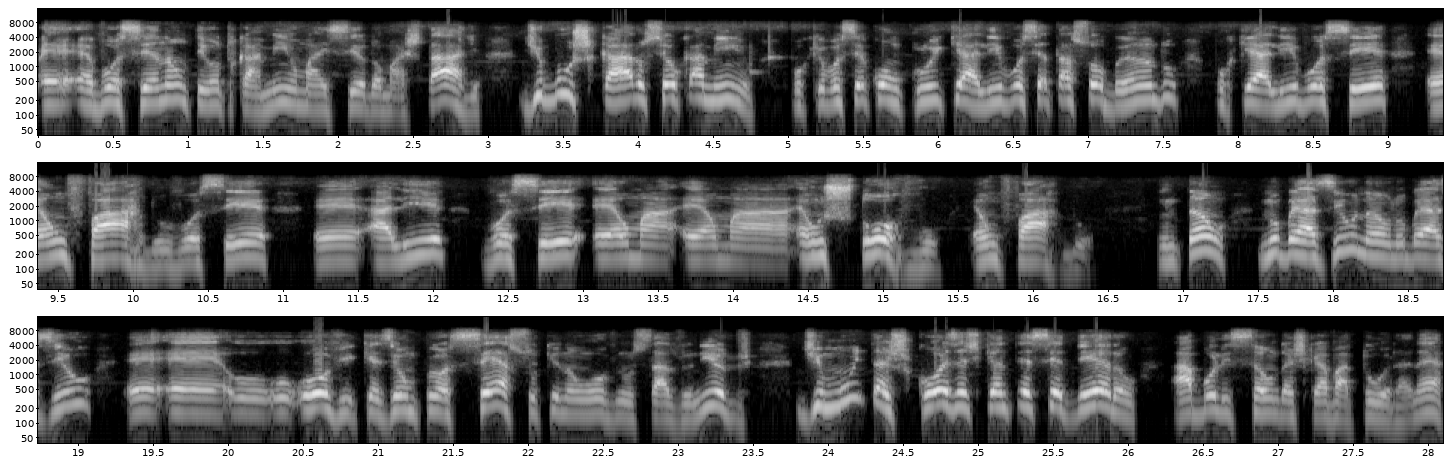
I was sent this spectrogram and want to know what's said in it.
é, é, você não tem outro caminho, mais cedo ou mais tarde, de buscar o seu caminho, porque você conclui que ali você está sobrando, porque ali você é um fardo, você é, ali você é uma é uma é um estorvo é um fardo. Então, no Brasil, não. No Brasil, é, é, houve, quer dizer, um processo que não houve nos Estados Unidos de muitas coisas que antecederam a abolição da escravatura, né?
